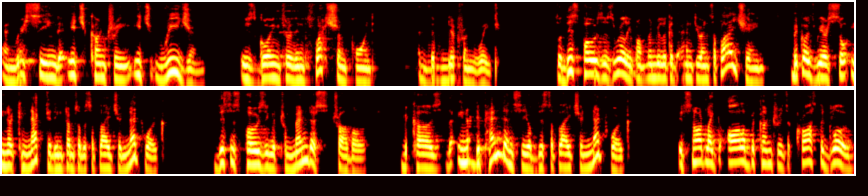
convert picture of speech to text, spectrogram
and we're seeing that each country, each region is going through the inflection point at the different rate. So this poses really from when we look at the end-to-end supply chain, because we are so interconnected in terms of the supply chain network, this is posing a tremendous trouble because the interdependency of the supply chain network, it's not like all of the countries across the globe,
